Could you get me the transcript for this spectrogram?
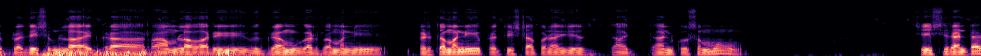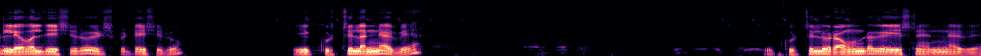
ప్రదేశంలో ఇక్కడ రాముల వారి విగ్రహం కడతామని పెడతామని ప్రతిష్టాపన చే- దా- దానికోసము చేసిరంట. లెవెల్ చేసిరు ఇడిచిపెట్టేసిరు ఈ కుర్చీలన్నీ అవి. ఈ కుర్చీలు రౌండ్గా వేసినవన్నీ అవి.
